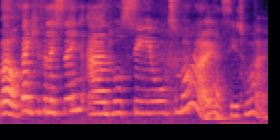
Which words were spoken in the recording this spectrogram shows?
Well, thank you for listening, and we'll see you all tomorrow. Yeah, see you tomorrow.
